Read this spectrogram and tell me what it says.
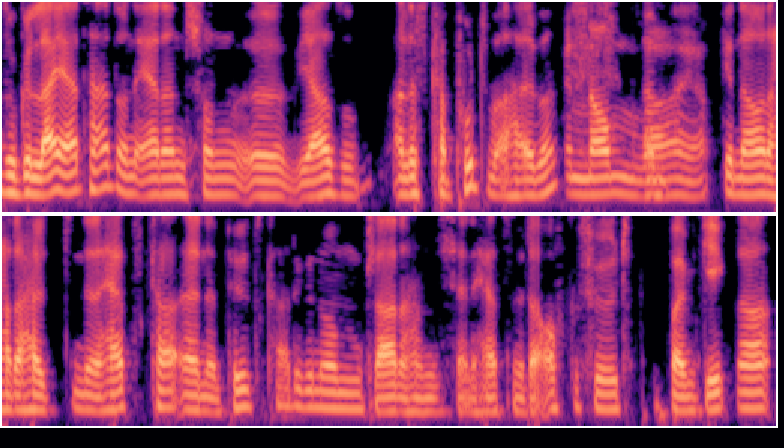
so geleiert hat und er dann schon, äh, ja, so alles kaputt war halber. Enorm war, ja. Genau, dann hat er halt eine Herzkarte, äh, eine Pilzkarte genommen. Klar, dann haben sich seine Herzen wieder aufgefüllt. Beim Gegner,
